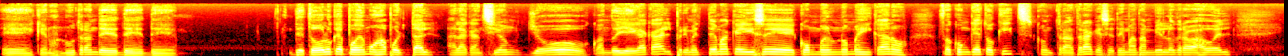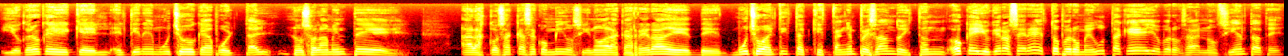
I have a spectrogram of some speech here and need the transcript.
eh, que nos nutran de, de, de, todo lo que podemos aportar a la canción. Yo, cuando llegué acá, el primer tema que hice con unos mexicanos fue con Ghetto Kids, contra atrás, que ese tema también lo trabajó él. Y yo creo que, que él, él tiene mucho que aportar, no solamente a las cosas que hace conmigo, sino a la carrera de, de muchos artistas que están empezando y están, ok, yo quiero hacer esto, pero me gusta aquello, pero, o sea, no, siéntate,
